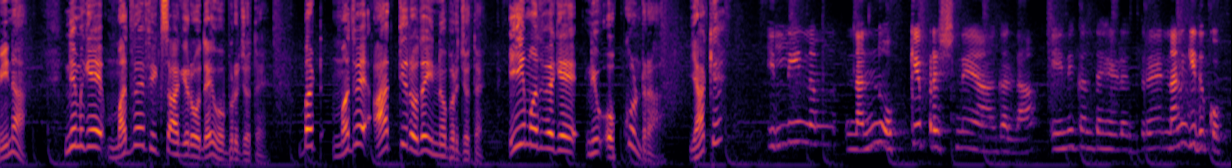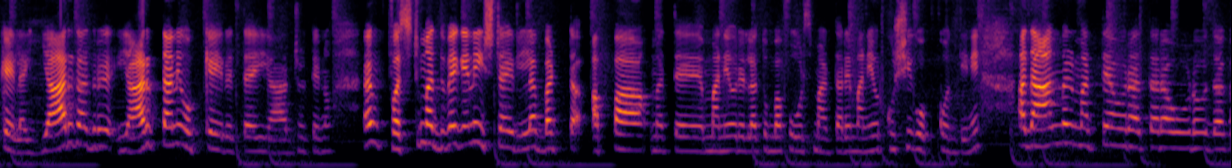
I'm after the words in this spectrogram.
ಮೀನಾ, ನಿಮಗೆ ಮದುವೆ ಫಿಕ್ಸ್ ಆಗಿರೋದೇ ಒಬ್ಬರ ಜೊತೆ ಬಟ್ ಮದುವೆ ಆಗ್ತಿರೋದೇ ಇನ್ನೊಬ್ಬರ ಜೊತೆ. ಈ ಮದುವೆಗೆ ನೀವು ಒಪ್ಕೊಂಡ್ರಾ? ಯಾಕೆ? ಇಲ್ಲಿ ನಮ್, ನನ್ನ ಒಕ್ಕೆ ಪ್ರಶ್ನೆ ಆಗಲ್ಲ. ಏನಕ್ಕಂತ ಹೇಳಿದ್ರೆ ನನ್ಗೆ ಇದಕ್ಕೆ ಒಕ್ಕೆ ಇಲ್ಲ. ಯಾರಿಗಾದ್ರೆ, ಯಾರಿಗೆ ತಾನೇ ಒಕ್ಕೆ ಇರುತ್ತೆ, ಯಾರ ಜೊತೆನೋ. ಫಸ್ಟ್ ಮದುವೆಗೇನೆ ಇಷ್ಟ ಇರಲಿಲ್ಲ ಬಟ್ ಅಪ್ಪ ಮತ್ತೆ ಮನೆಯವರೆಲ್ಲ ತುಂಬಾ ಫೋರ್ಸ್ ಮಾಡ್ತಾರೆ, ಮನೆಯವ್ರ ಖುಷಿಗೆ ಒಪ್ಕೊಂತೀನಿ. ಅದಾದ್ಮೇಲೆ ಮತ್ತೆ ಅವ್ರು ಆ ಥರ ಓಡೋದಾಗ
